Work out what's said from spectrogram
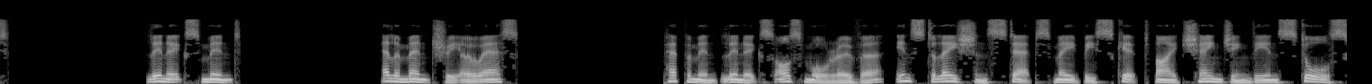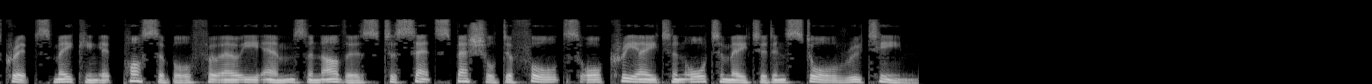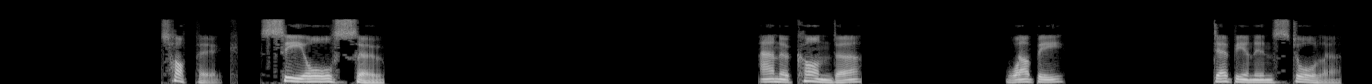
Linux Mint Elementary OS Peppermint Linux OS. Moreover, installation steps may be skipped by changing the install scripts making it possible for OEMs and others to set special defaults or create an automated install routine. See also Anaconda Wubi Debian installer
